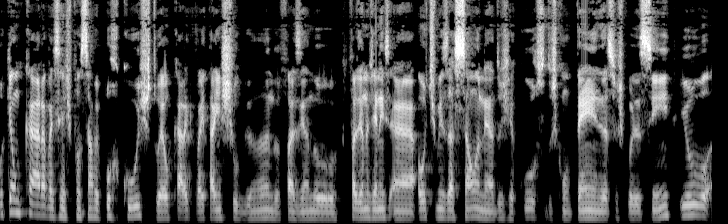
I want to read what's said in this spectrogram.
porque um cara vai ser responsável por custo, é o cara que vai estar tá enxugando, fazendo, fazendo uh, otimização, né, dos recursos, dos containers, essas coisas assim, e o,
